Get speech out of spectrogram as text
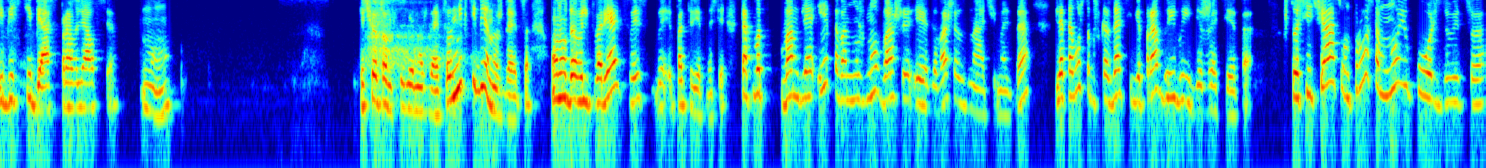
и без тебя справлялся. Ну. И что он в себе нуждается? Он не в тебе нуждается. Он удовлетворяет свои э, потребности. Так вот, вам для этого нужно ваше эго, ваша значимость, да? Для того, чтобы сказать себе правду и выдержать это. Что сейчас он просто мною пользуется.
